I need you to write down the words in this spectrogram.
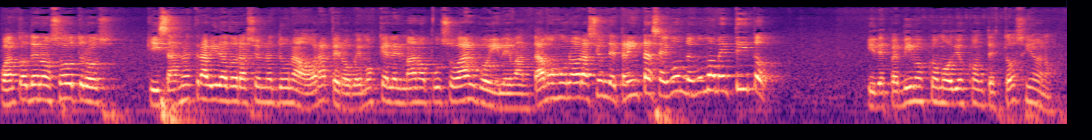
¿cuántos de nosotros, quizás nuestra vida de oración no es de una hora, pero vemos que el hermano puso algo y levantamos una oración de 30 segundos en un momentito? Y después vimos cómo Dios contestó, sí o no.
